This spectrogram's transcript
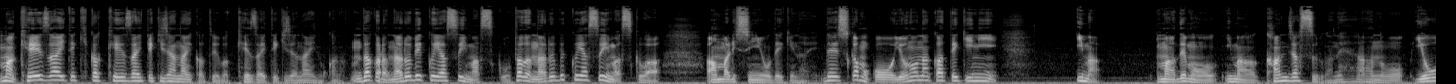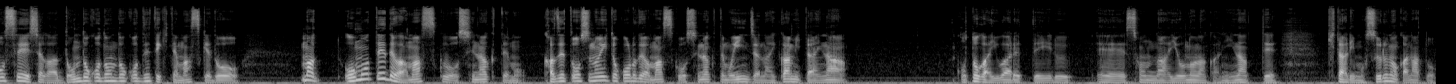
まあ経済的か経済的じゃないかといえば経済的じゃないのかな。だからなるべく安いマスクを、ただなるべく安いマスクはあんまり信用できない。で、しかもこう世の中的に今、まあでも今患者数がね、あの、陽性者がどんどこどんどこ出てきてますけど、まあ表ではマスクをしなくても、風通しのいいところではマスクをしなくてもいいんじゃないかみたいなことが言われている、えーそんな世の中になってきたりもするのかなと。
